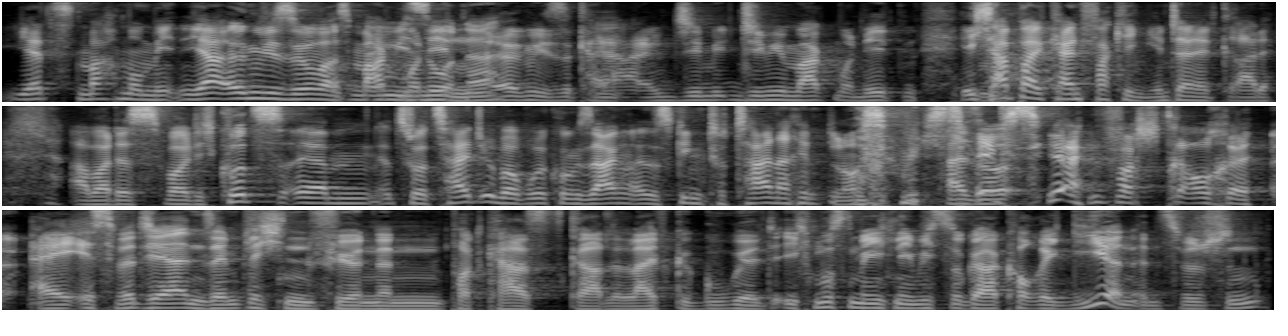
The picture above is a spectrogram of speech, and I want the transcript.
jetzt mach Moneten. Ja, irgendwie sowas. Mag Irgendwie so, Moneten. ne? Irgendwie so, keine Ahnung. Jimmy, Jimmy mag Moneten. Ich habe halt kein fucking Internet gerade. Aber das wollte ich kurz ähm, zur Zeitüberbrückung sagen. Also es ging total nach hinten los. Ich Also- selbst hier einfach strauche. Ey, es wird ja in sämtlichen führenden Podcasts gerade live gegoogelt. Ich muss mich nämlich sogar korrigieren inzwischen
